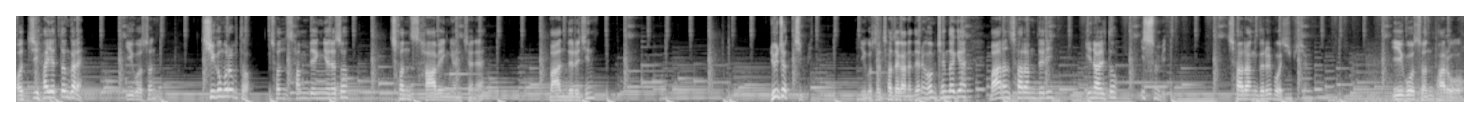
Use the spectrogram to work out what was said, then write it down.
어찌하였던 간에 이곳은 지금으로부터 1300년에서 1400년 전에 만들어진 유적지입니다. 이곳을 찾아가는 데는 엄청나게 많은 사람들이 이날도 있습니다. 차량들을 보십시오. 이곳은 바로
